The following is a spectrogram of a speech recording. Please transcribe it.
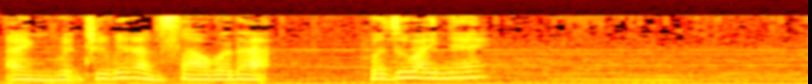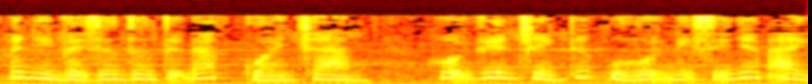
anh vẫn chưa biết làm sao Vân ạ Vân giúp anh nhé Vân nhìn vẻ dương dương tự đắc của anh chàng Hội viên chính thức của hội nghị sĩ nhiếp ảnh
